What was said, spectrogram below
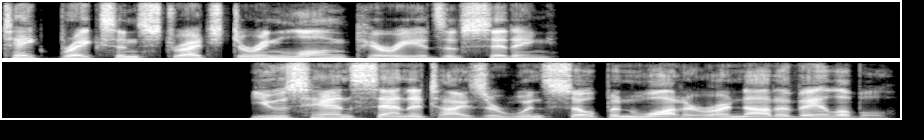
Take breaks and stretch during long periods of sitting. Use hand sanitizer when soap and water are not available.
